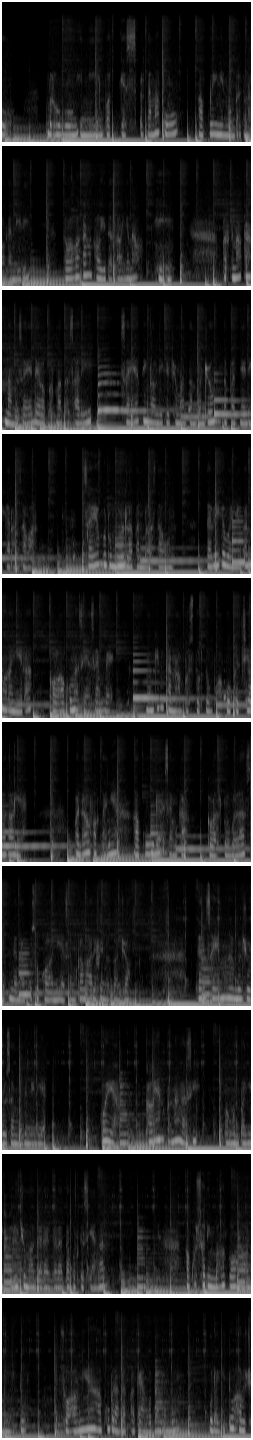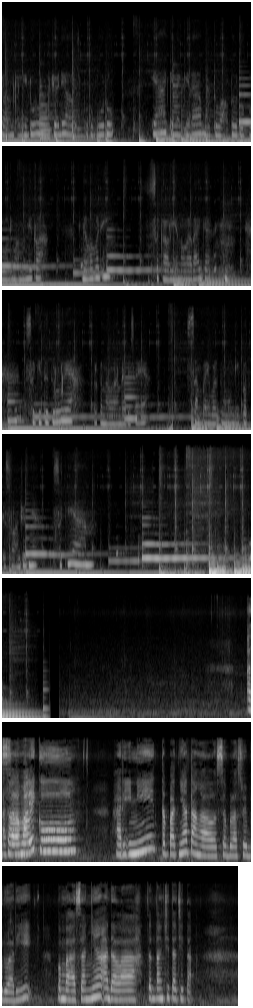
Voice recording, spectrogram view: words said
aku. Berhubung ini podcast pertamaku, aku ingin memperkenalkan diri. Apa-apa kan kalau kita saling kenal? Hihi. Perkenalkan, nama saya Dela Permatasari. Saya tinggal di Kecamatan Tonjong, tepatnya di Karangsawah. Saya berumur 18 tahun, tapi kebanyakan orang ngira kalau aku masih SMP. Mungkin karena postur tubuh aku kecil kali ya. Padahal faktanya aku udah SMK kelas 12 dan aku sekolah di SMK Ma'arif Indo Tonjong. Dan saya mengambil jurusan multimedia. Oh iya, kalian pernah gak sih bangun pagi-pagi cuma gara-gara takut kesiangan? Aku sering banget loh ngalamin itu. Soalnya aku berangkat pakai angkutan umum. Udah gitu harus jalan kaki dulu, jadi harus buru-buru. Ya kira-kira butuh waktu 25 menit lah. Gak apa-apa ding, sekalian olahraga. Segitu dulu ya perkenalan dari saya. Sampai bertemu di podcast selanjutnya. Sekian. Assalamualaikum. Hari ini tepatnya tanggal 11 Februari. Pembahasannya adalah tentang cita-cita.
